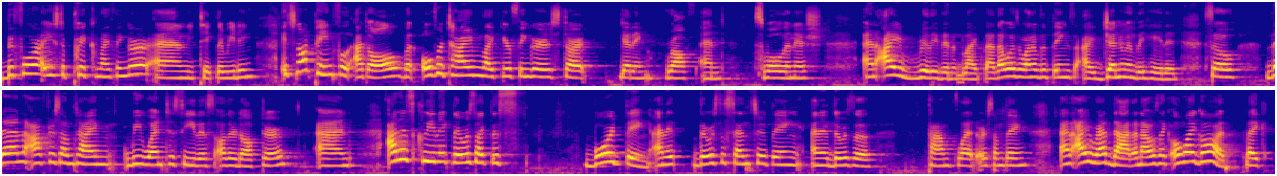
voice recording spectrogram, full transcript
before I used to prick my finger and take the reading. It's not painful at all, but over time like your fingers start getting rough and swollenish. And I really didn't like that. That was one of the things I genuinely hated. So then after some time we went to see this other doctor and at his clinic there was like this board thing and it there was a sensor thing and it, there was a pamphlet or something. And i read that and i was like oh my god like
